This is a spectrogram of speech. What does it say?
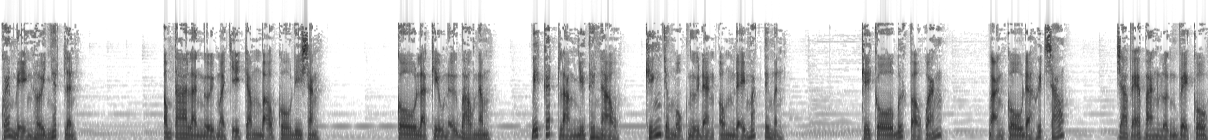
Khóe miệng hơi nhếch lên. Ông ta là người mà chị Trâm bảo cô đi săn. Cô là kiều nữ bao năm. Biết cách làm như thế nào Khiến cho một người đàn ông để mắt tới mình. Khi cô bước vào quán, Bạn cô đã huyết sáo. Ra vẻ bàn luận về cô,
